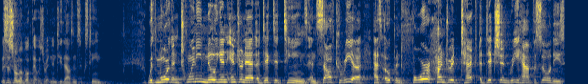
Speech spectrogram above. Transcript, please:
This is from a book that was written in 2016. With more than 20 million internet addicted teens, and South Korea has opened 400 tech addiction rehab facilities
